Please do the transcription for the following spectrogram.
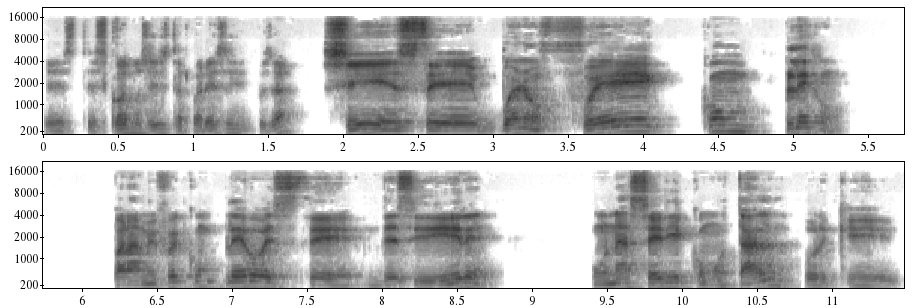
este, Scott, no sé si te parece empezar. Sí, este, bueno, fue complejo. Para mí fue complejo este, decidir una serie como tal, porque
